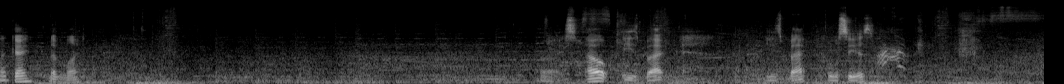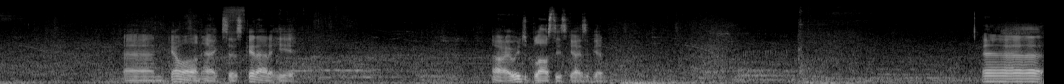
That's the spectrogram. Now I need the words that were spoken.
Okay, never mind. Oh, he's back. He's back. Of course he is. And go on, Hexus, get out of here. Alright, we just blast these guys again. Uh,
